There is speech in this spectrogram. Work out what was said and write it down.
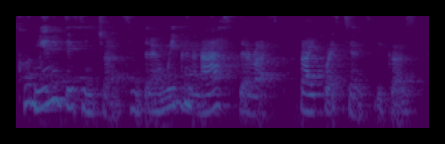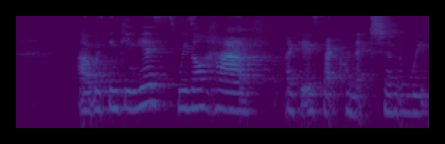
communities in our center, and we can Mhm. ask the right questions because I was thinking, yes, we don't have, I guess, that connection with.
